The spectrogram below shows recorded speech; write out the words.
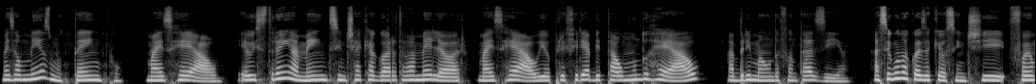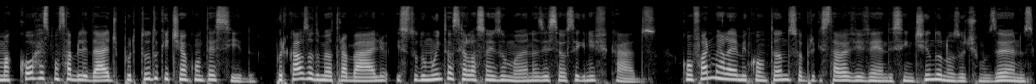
Mas ao mesmo tempo, mais real. Eu estranhamente sentia que agora estava melhor, mais real, e eu preferia habitar o mundo real abrir mão da fantasia. A segunda coisa que eu senti foi uma corresponsabilidade por tudo que tinha acontecido. Por causa do meu trabalho, estudo muito as relações humanas e seus significados. Conforme ela ia me contando sobre o que estava vivendo e sentindo nos últimos anos,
